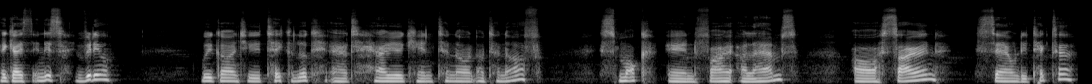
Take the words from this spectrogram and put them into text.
Hey guys, in this video, we're going to take a look at how you can turn on or turn off smoke and fire alarms or siren sound detector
